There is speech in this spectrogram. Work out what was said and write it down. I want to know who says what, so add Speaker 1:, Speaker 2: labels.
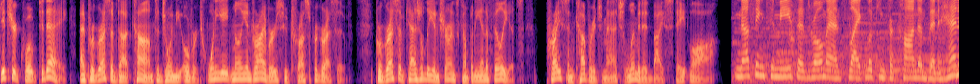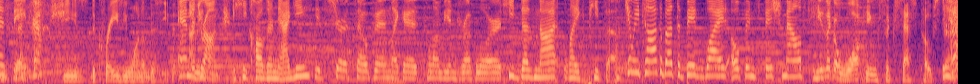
Speaker 1: Get your quote today at progressive.com to join the over 28 million drivers who trust Progressive. Progressive Casualty Insurance Company and Affiliates. Price and coverage match limited by state law.
Speaker 2: Nothing to me says romance like looking for condoms and Hennessy
Speaker 3: She's the crazy one of the season.
Speaker 2: and the
Speaker 3: I mean,
Speaker 2: drunk.
Speaker 4: He calls her Naggy.
Speaker 2: His shirt's open like a Colombian drug lord.
Speaker 4: He does not like pizza.
Speaker 2: Can we talk about the big, wide open fish mouth?
Speaker 3: He's like a walking success poster.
